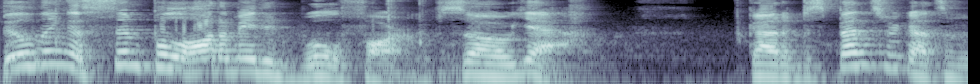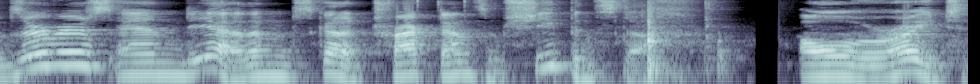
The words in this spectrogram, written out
building a simple automated wool farm. So, yeah. Got a dispenser, got some observers, and yeah, then just gotta track down some sheep and stuff. Alright,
